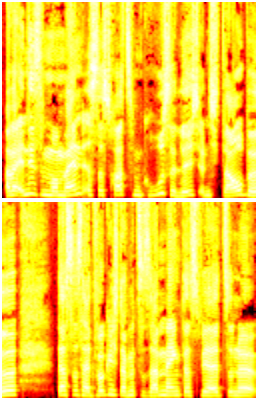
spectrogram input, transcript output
aber in diesem Moment ist es trotzdem gruselig und ich glaube, dass es halt wirklich damit zusammenhängt, dass wir halt so eine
